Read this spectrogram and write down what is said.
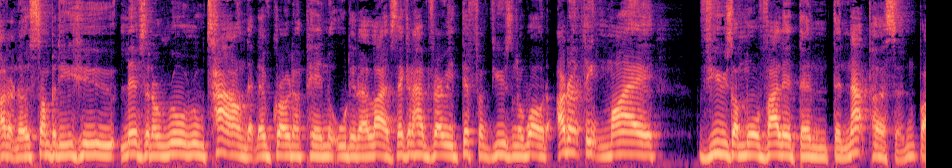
I don't know, somebody who lives in a rural town that they've grown up in all of their lives. They're going to have very different views in the world. I don't think my views are more valid than than that person, but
